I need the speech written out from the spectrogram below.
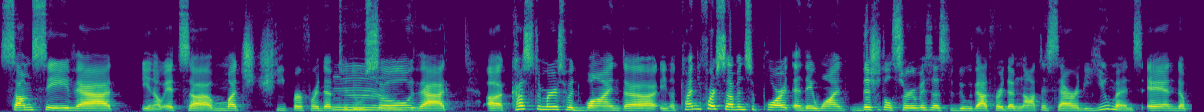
some say that you know it's uh, much cheaper for them mm. to do so mm. that uh, customers would want uh, you know 24/7 support and they want digital services to do that for them, not necessarily humans. And the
